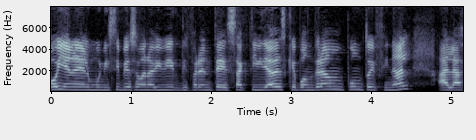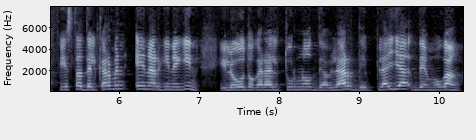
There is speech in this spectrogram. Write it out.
Hoy en el municipio se van a vivir diferentes actividades que pondrán punto y final a las fiestas del Carmen en Arguineguín y luego tocará el turno de hablar de Playa de Mogán,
